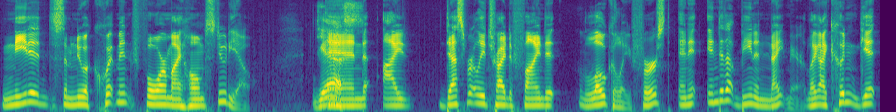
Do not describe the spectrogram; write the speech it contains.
needed some new equipment for my home studio. Yes. And I desperately tried to find it locally first, and it ended up being a nightmare. Like I couldn't get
